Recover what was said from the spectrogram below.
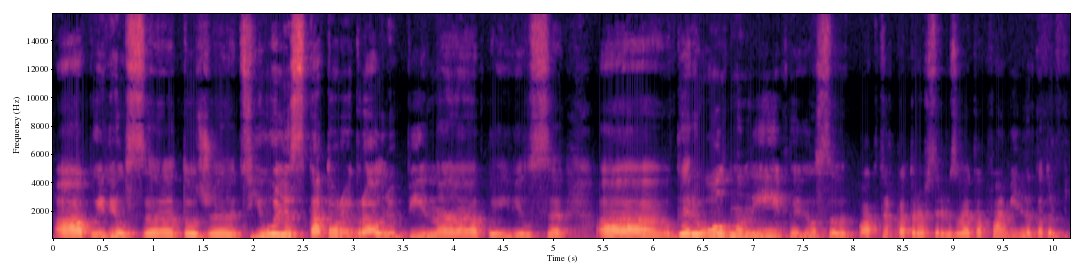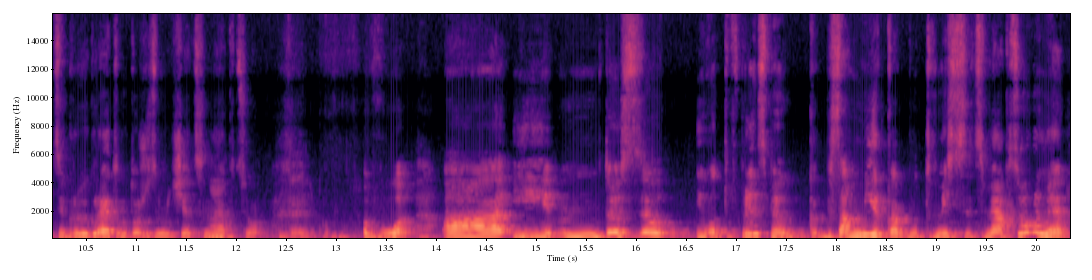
появился тот же Тьюлис, который играл Люпина, появился а, Гэри Олдман и появился актер, который я все время называю как фамилия, который по тигру играет, он тоже замечательный а, актер. Да, я не помню. Вот. А, и то есть э, и вот в принципе как бы сам мир как будто вместе с этими актерами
